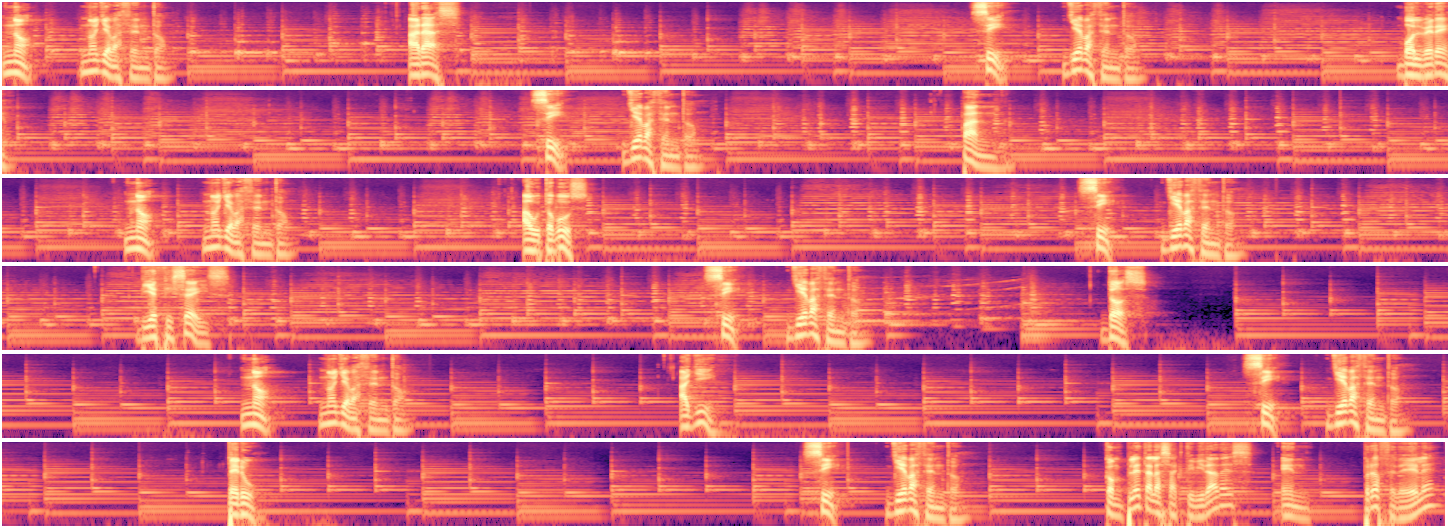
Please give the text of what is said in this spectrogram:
No, no lleva acento. Harás. Sí, lleva acento. Volveré. Sí, lleva acento. Pan. No, no lleva acento. Autobús. Sí, lleva acento. 16. Sí, lleva acento. 2. No, no lleva acento. Allí. Sí, lleva acento. Perú. Sí, lleva acento. Completa las actividades en profedl.es.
